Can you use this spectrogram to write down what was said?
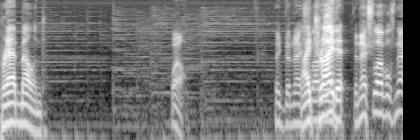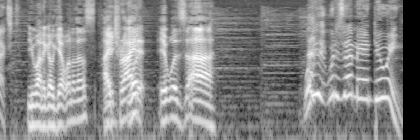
Brad Melland. Well, I think the next. I level tried it. The next level's next. You want to go get one of those? I tried what- it. It was uh What is, what is that man doing?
